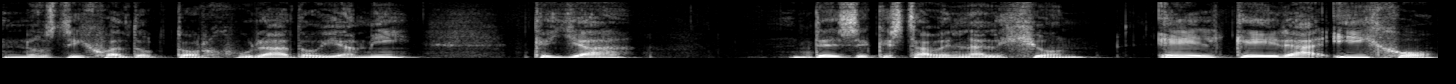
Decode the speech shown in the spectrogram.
nos dijo al doctor Jurado y a mí que ya desde que estaba en la Legión, él que era hijo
